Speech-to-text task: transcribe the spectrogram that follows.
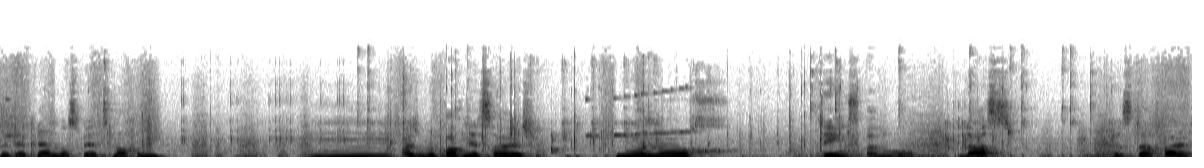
mit erklären, was wir jetzt machen. Mm, also wir brauchen jetzt halt nur noch Dings, also Glas fürs Dach halt.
